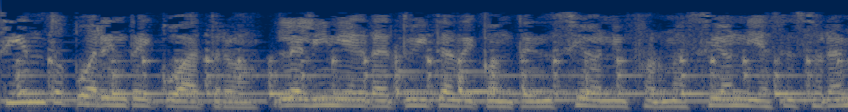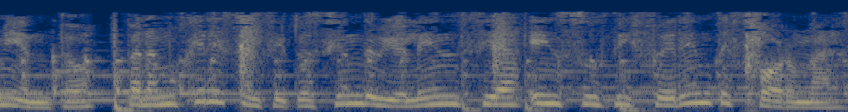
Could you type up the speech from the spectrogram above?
144, la línea gratuita de contención, información y asesoramiento para mujeres en situación de violencia en sus diferentes formas.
